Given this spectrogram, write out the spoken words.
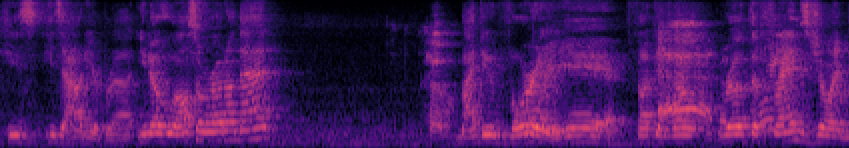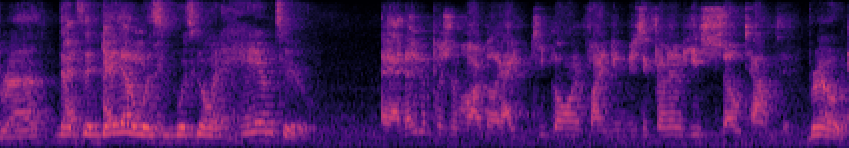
he's he's out here, bruh. You know who also wrote on that? Who? My dude Vory. yeah. Fucking Ah, wrote wrote the Before Friends joint, bruh. That I- I Zendaya you was think- was going ham to, Hey, I know you've been pushing him hard, but like I keep going and finding new music from him. He's so talented, bro. and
